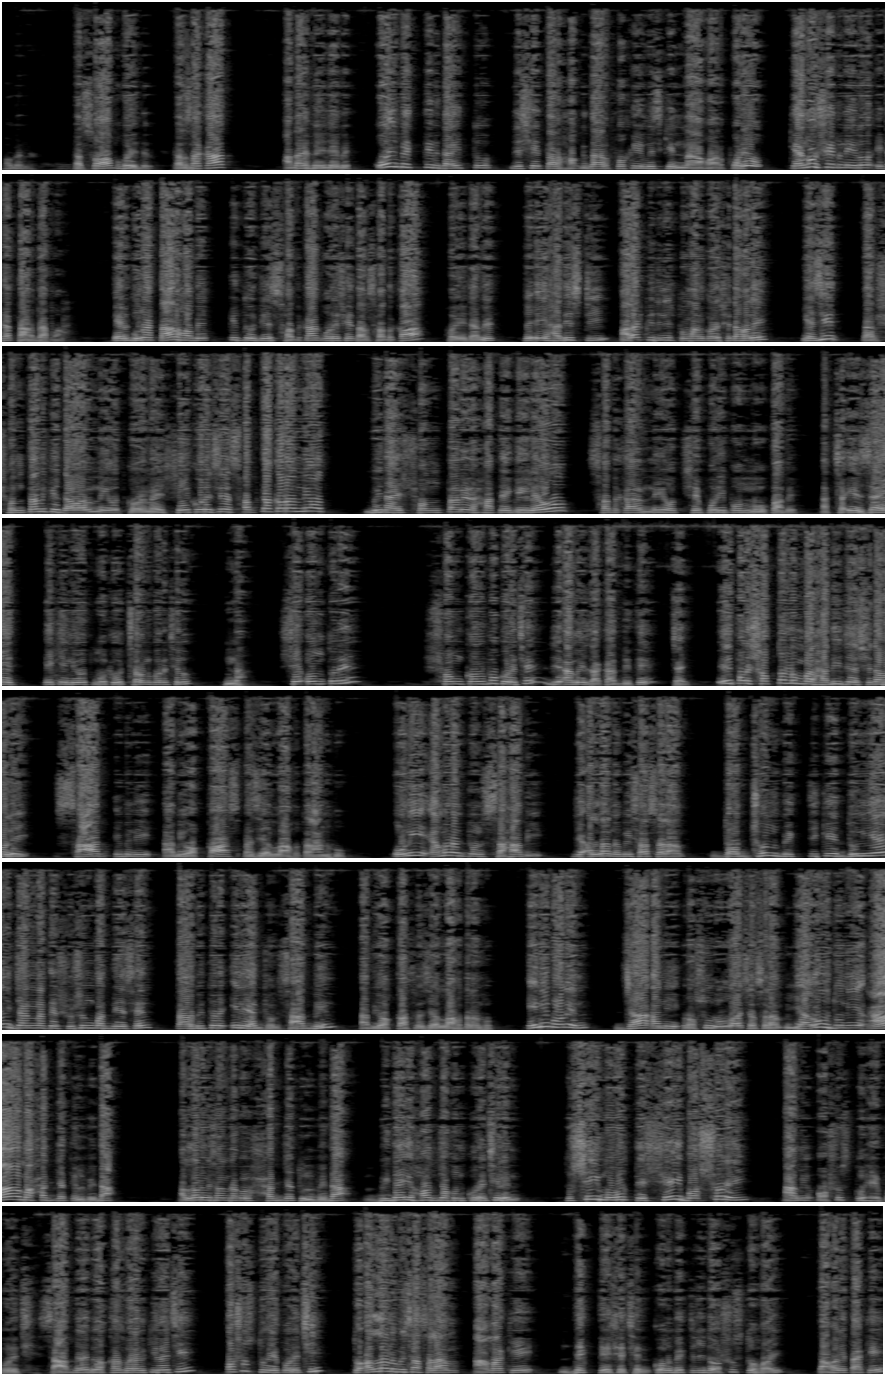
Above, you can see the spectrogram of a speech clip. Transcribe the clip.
হবে না। তার সব হয়ে যাবে, তার জাকাত আদায় হয়ে যাবে। ওই ব্যক্তির দায়িত্ব যে সে তার হকদার ফকির, মিসকিন না হওয়ার পরেও কেন সেটা নিল, এটা তার ব্যাপার। এর গুণা তার হবে, কিন্তু যে সদকা করেছে তার সদকা হয়ে যাবে। তো এই হাদিসটি আর একটি জিনিস প্রমাণ করে, সেটা হলে ইয়াজিদ তার সন্তানকে দেওয়ার নিয়ত করে নাই, সে করেছে সদকা করার নিয়ত। বিধায় সন্তানের হাতে গেলেও সদকার নিয়ত সে পরিপূর্ণ পাবে। আচ্ছা এই জায়েদ একই নিয়ত মুখে উচ্চারণ করেছিল? না। সে অন্তরে সংকল্প করেছে যে আমি জাকাত দিতে চাই। এরপরে সপ্তম নম্বর হাদিস সেটা হলেই সাদ ইবনি আবি ওয়াক্কাস রাজি আল্লাহ আনহু। উনি এমন একজন সাহাবি যে আল্লাহ নবী সাল্লাম দশজন ব্যক্তিকে দুনিয়ায় জান্নাতের সুসংবাদ দিয়েছেন, তার ভিতরে ইনি একজন সাদ বিন আবি ওয়াক্কাস রাজি আল্লাহ ইনি বলেন যা আনি রসুল্লাহ সাল্লাম ইয়াউদুনি আম হাজ্জাতুল বিদা আল্লাহ নবী যখন হাজ্জাতুল বিদা বিদায়ী হজ যখন করেছিলেন, তো সেই মুহূর্তে, সেই বৎসরেই আমি অসুস্থ হয়ে পড়েছি। সাদ বিন আবি ওয়াক্কাস বলে আমি কি হয়েছি? অসুস্থ হয়ে পড়েছি। তো আল্লাহ নবী সাল্লাম আমাকে দেখতে এসেছেন। কোন ব্যক্তি যদি অসুস্থ হয়, তাহলে তাকে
